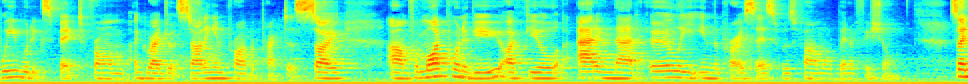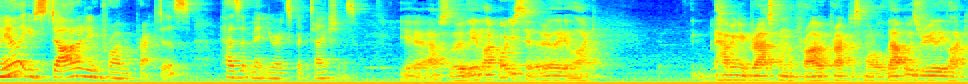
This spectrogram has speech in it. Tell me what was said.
we would expect from a graduate starting in private practice. So, um, from my point of view, I feel adding that early in the process was far more beneficial. So, now that you've started in private practice, has it met your expectations? Yeah, absolutely. And like what you said earlier, like having a grasp on the private practice model, that was really like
